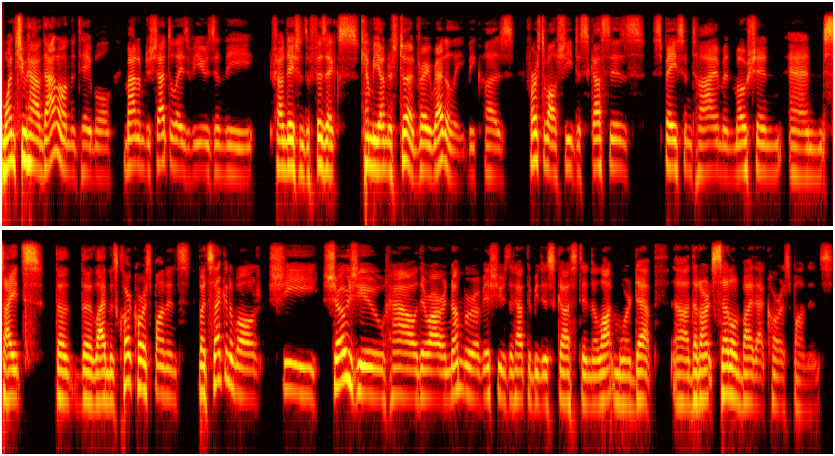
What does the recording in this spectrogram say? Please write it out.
Once you have that on the table, Madame du Châtelet's views in the foundations of physics can be understood very readily because first of all she discusses space and time and motion and cites the the Leibniz Clarke correspondence. But second of all, she shows you how there are a number of issues that have to be discussed in a lot more depth uh, that aren't settled by that correspondence.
